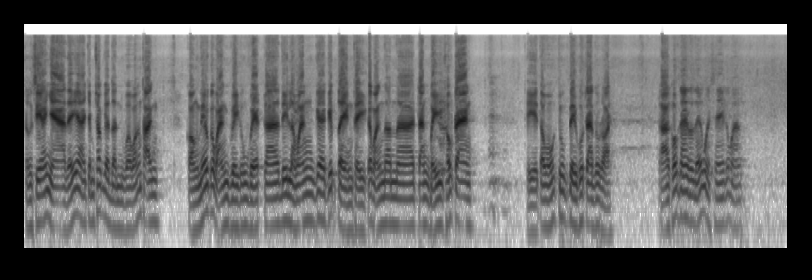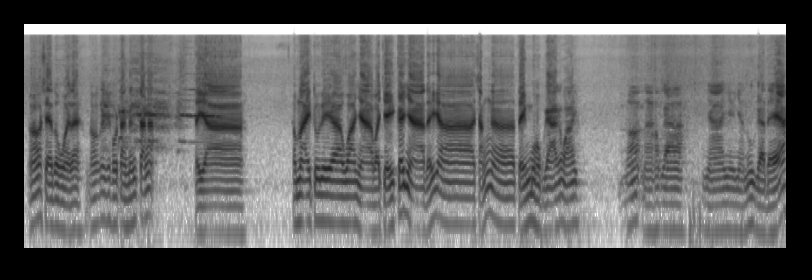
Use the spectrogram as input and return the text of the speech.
thường xuyên ở nhà để à, chăm sóc gia đình và bản thân. Còn nếu các bạn vì công việc à, đi làm ăn kiếm tiền thì các bạn nên à, trang bị khẩu trang. Thì tôi muốn chúng tiêu khẩu trang tôi rồi. À, khẩu trang tôi để ngoài xe các bạn. Đó xe tôi ngoài đây đó cái khẩu trang trắng trắng á. Thì à, hôm nay tôi đi à, qua nhà bà chị cái nhà để à, sẵn à, tiện mua hộp gà các bạn. Đó nè hộp gà nhà nhà, nhà nuôi gà đẻ.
